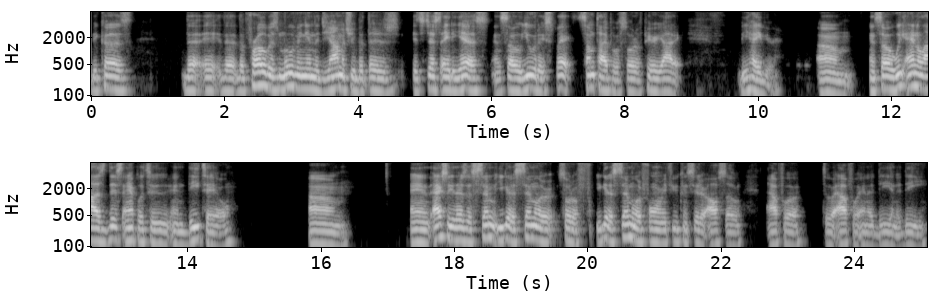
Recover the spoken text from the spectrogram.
because the the the probe is moving in the geometry, but there's it's just ADS, and so you would expect some type of sort of periodic behavior. Um, and so we analyzed this amplitude in detail. Um, and actually, there's a sim. You get a similar sort of you get a similar form if you consider also alpha to an alpha and a D and a D.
